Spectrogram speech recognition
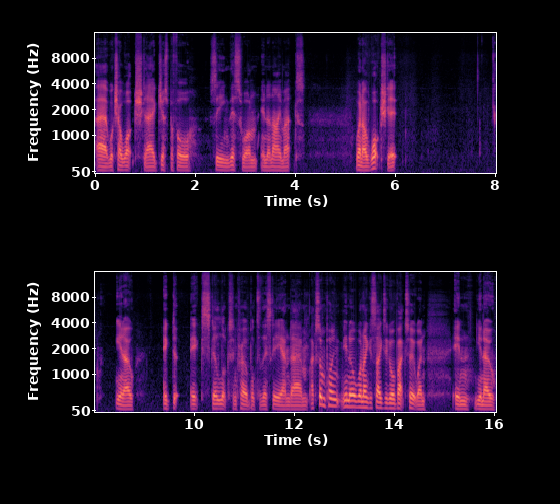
uh, which I watched uh, just before seeing this one in an IMAX when I watched it you know it it still looks incredible to this day. And um, at some point you know when I decide to go back to it when in you know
